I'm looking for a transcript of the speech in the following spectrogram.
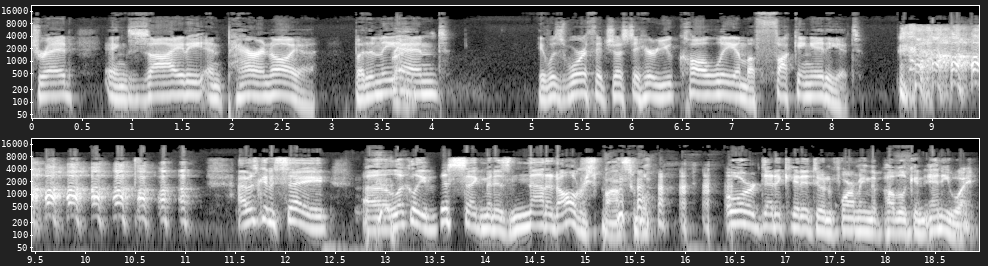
dread, anxiety, and paranoia. But in the Right. end, it was worth it just to hear you call Liam a fucking idiot. I was going to say, uh, luckily, this segment is not at all responsible or dedicated to informing the public in any way.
